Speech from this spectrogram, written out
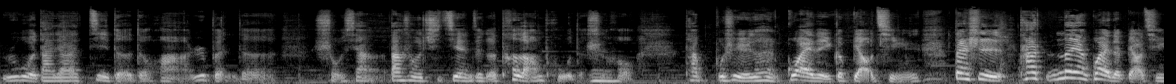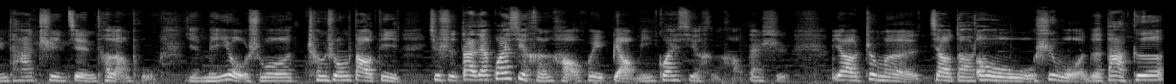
如果大家记得的话，日本的首相当时候去见这个特朗普的时候。他不是有一个很怪的一个表情，但是他那样怪的表情，他去见特朗普也没有说称兄道弟，就是大家关系很好，会表明关系很好，但是要这么叫到哦，是我的大哥，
